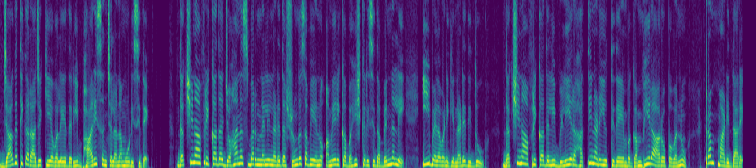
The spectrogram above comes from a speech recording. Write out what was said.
ಜಾಗತಿಕ ರಾಜಕೀಯ ವಲಯದಲ್ಲಿ ಭಾರೀ ಸಂಚಲನ ಮೂಡಿಸಿದೆ. ದಕ್ಷಿಣ ಆಫ್ರಿಕಾದ ಜೊಹಾನಸ್ಬರ್ಗ್ನಲ್ಲಿ ನಡೆದ ಶೃಂಗಸಭೆಯನ್ನು ಅಮೆರಿಕ ಬಹಿಷ್ಕರಿಸಿದ ಬೆನ್ನಲ್ಲೇ ಈ ಬೆಳವಣಿಗೆ ನಡೆದಿದ್ದು, ದಕ್ಷಿಣ ಆಫ್ರಿಕಾದಲ್ಲಿ ಬಿಳಿಯರ ಹತ್ಯೆ ನಡೆಯುತ್ತಿದೆ ಎಂಬ ಗಂಭೀರ ಆರೋಪವನ್ನು ಟ್ರಂಪ್ ಮಾಡಿದ್ದಾರೆ.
